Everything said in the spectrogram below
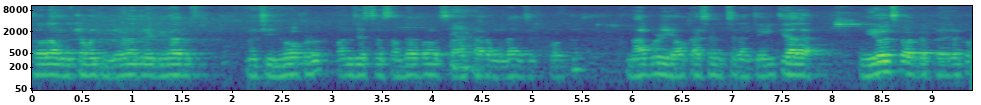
గౌరవ ముఖ్యమంత్రి రేవంత్ రెడ్డి గారు మంచి యువకుడు పనిచేస్తున్న సందర్భంలో సహకారం ఉండాలని చెప్పి కోరుతూ నాకు కూడా ఈ అవకాశం ఇచ్చిన జగిత్యాల నియోజకవర్గ ప్రజలకు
